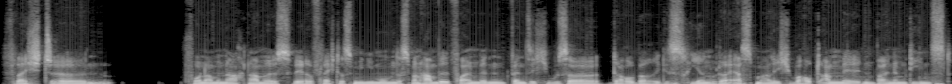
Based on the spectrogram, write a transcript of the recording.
vielleicht äh, Vorname, Nachname ist, wäre vielleicht das Minimum, das man haben will, vor allem wenn, wenn sich User darüber registrieren oder erstmalig überhaupt anmelden bei einem Dienst.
